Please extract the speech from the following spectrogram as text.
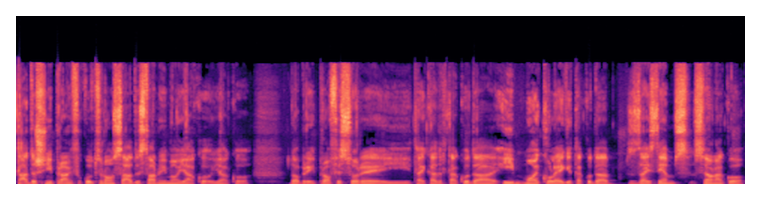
tadašnji pravni fakultet u Novom Sadu je stvarno imao jako, jako dobre i profesore i taj kadar, tako da i moje kolege, tako da zaista imam sve onako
